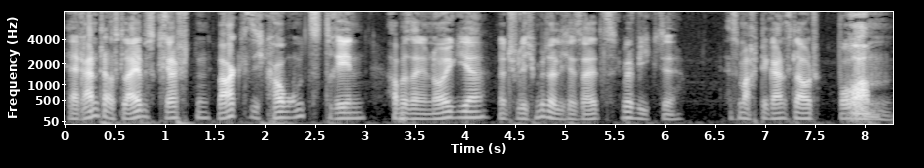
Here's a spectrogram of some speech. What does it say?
Er rannte aus Leibeskräften, wagte sich kaum umzudrehen, aber seine Neugier, natürlich mütterlicherseits, überwiegte. Es machte ganz laut Bromm.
